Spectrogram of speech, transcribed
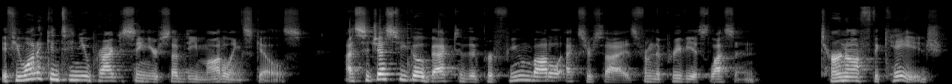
If you want to continue practicing your sub-D modeling skills, I suggest you go back to the perfume bottle exercise from the previous lesson, turn off the cage,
